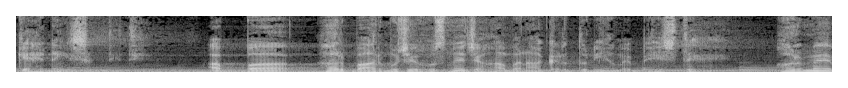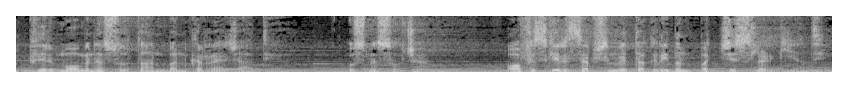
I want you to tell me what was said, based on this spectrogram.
کہہ نہیں سکتی تھی۔ ابا ہر بار مجھے حسن جہاں بنا کر دنیا میں بھیجتے ہیں۔ اور میں پھر مومنہ سلطان بن کر رہ جاتی ہوں۔ اس نے سوچا، آفس کی ریسپشن میں تقریباً پچیس لڑکیاں تھیں۔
